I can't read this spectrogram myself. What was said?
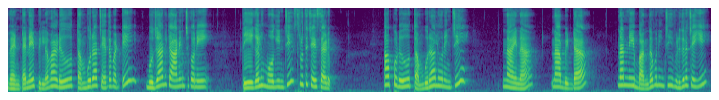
వెంటనే పిల్లవాడు తంబూరా చేతబట్టి భుజానికి ఆనించుకొని తీగలు మోగించి శృతి చేశాడు. అప్పుడు తంబురాలో నుంచి నాయనా నా బిడ్డ నన్ను బంధము నుంచి విడుదల చెయ్యి.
